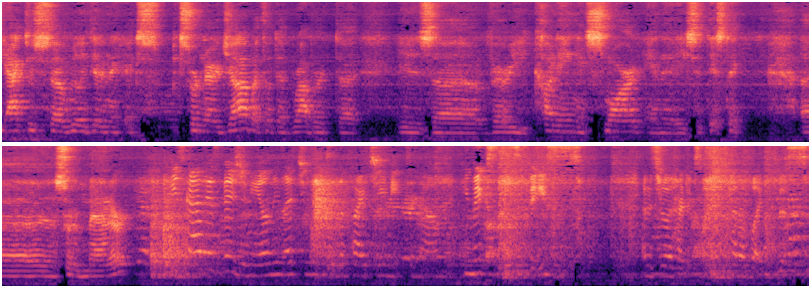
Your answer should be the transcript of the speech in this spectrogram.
the actors uh, really did an ex- extraordinary job. I thought that Robert uh, is uh, very cunning and smart in a sadistic uh, sort of manner. He's got his vision. He only lets you into the parts you need to know. He makes this face, it's really hard to explain. It's kind of like this.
